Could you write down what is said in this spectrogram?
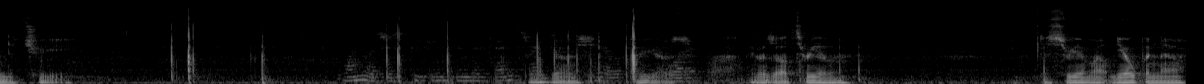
behind a tree. One was just peeking through the fence There he to goes. There he goes. There goes all three of them. There's three of them out in the open now.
